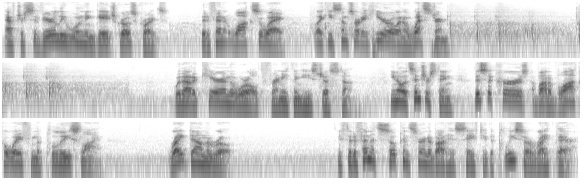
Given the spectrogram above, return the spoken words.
after severely wounding Gage Grosskreutz, the defendant walks away like he's some sort of hero in a Western without a care in the world for anything he's just done. You know, it's interesting. This occurs about a block away from the police line, right down the road. If the defendant's so concerned about his safety, the police are right there.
